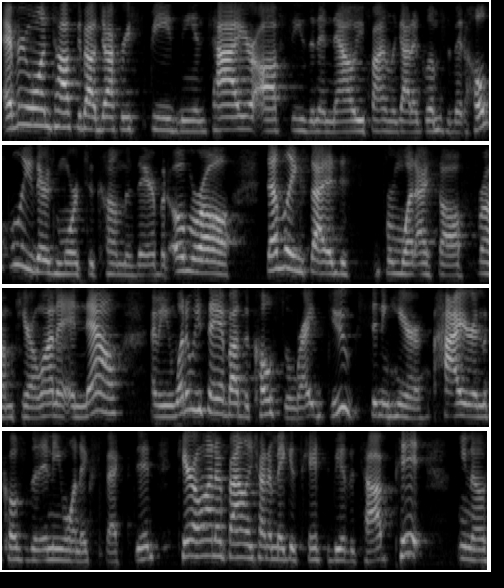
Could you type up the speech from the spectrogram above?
everyone talked about Khafre's speed the entire offseason, and now we finally got a glimpse of it. Hopefully, there's more to come there. But overall, definitely excited to from what I saw from Carolina. And now, I mean, what do we say about the Coastal, right? Duke sitting here higher in the Coastal than anyone expected. Carolina finally trying to make its case to be at the top. Pitt you know,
